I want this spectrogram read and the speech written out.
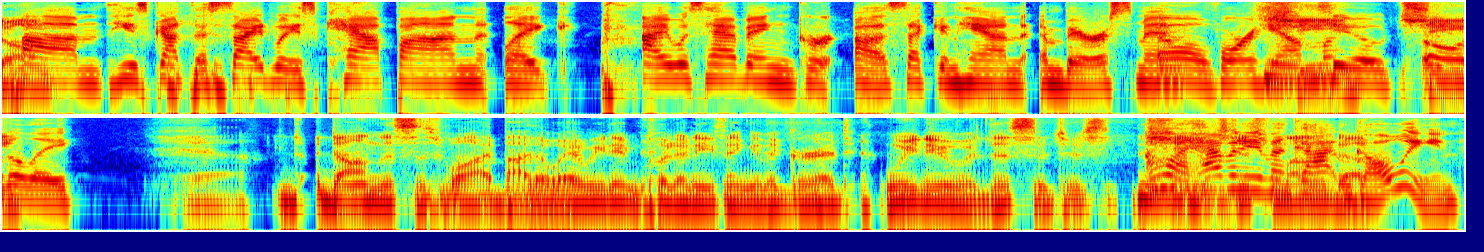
up. Um, he's got the sideways cap on. Like, I was having gr- uh, secondhand embarrassment Oh, for him. She- too. she- Totally. yeah. Dawn, this is why, by the way, we didn't put anything in the grid. We knew this is just. Oh, I haven't just even wound gotten up. going.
